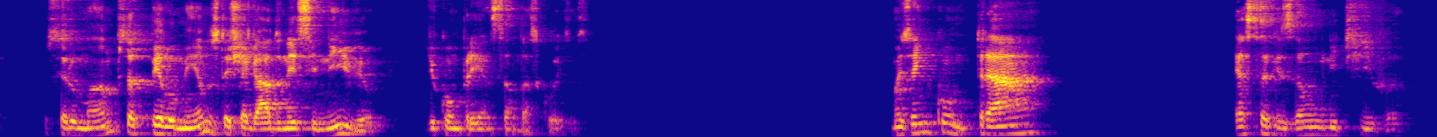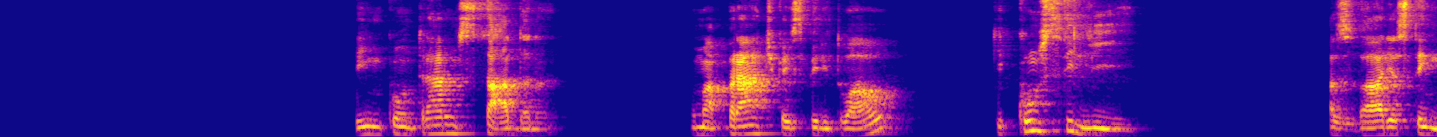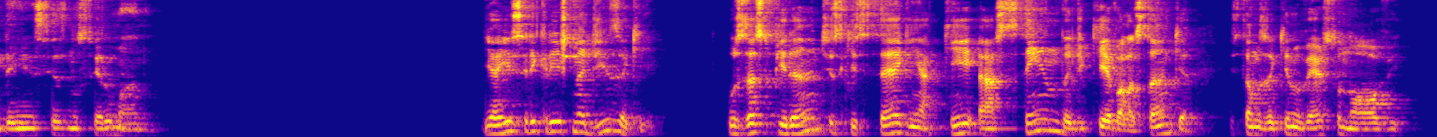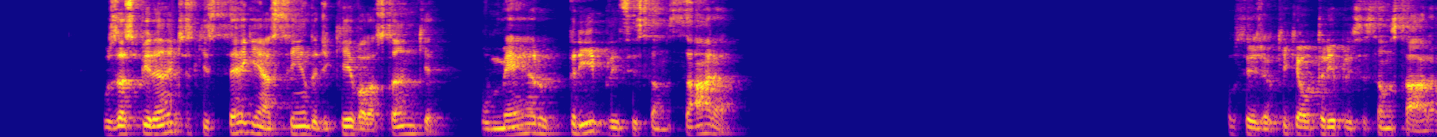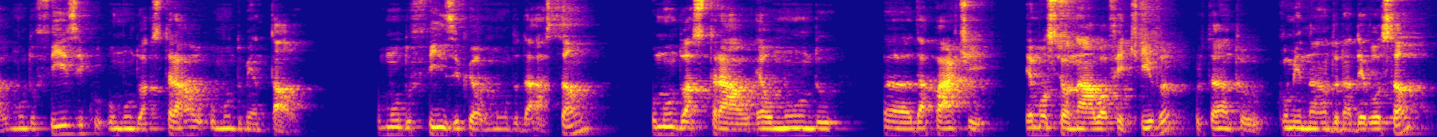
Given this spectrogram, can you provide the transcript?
O ser humano precisa, pelo menos, ter chegado nesse nível de compreensão das coisas. Mas é encontrar essa visão unitiva e encontrar um sadhana, uma prática espiritual que concilie as várias tendências no ser humano. E aí Sri Krishna diz aqui: os aspirantes que seguem a, que, a senda de Kevala Sankhya, estamos aqui no verso 9. Os aspirantes que seguem a senda de Kevala Sankhya o mero tríplice samsara, ou seja, o que é o tríplice samsara? O mundo físico, o mundo astral, o mundo mental. O mundo físico é o mundo da ação, o mundo astral é o mundo uh, da parte emocional afetiva, portanto, culminando na devoção,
